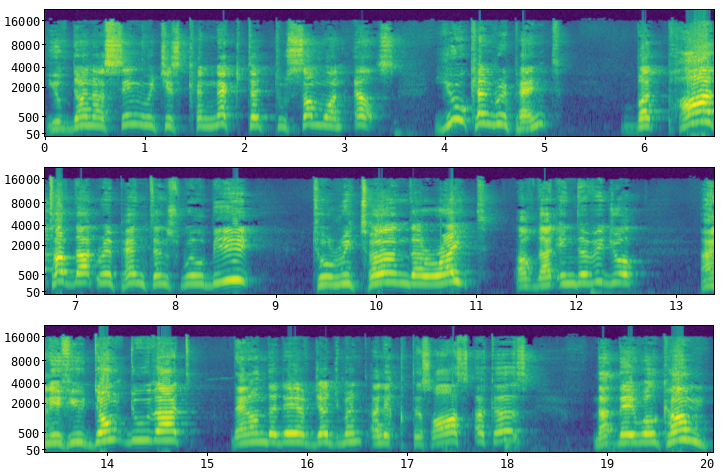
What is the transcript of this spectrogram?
you've done a sin which is connected to someone else. You can repent, but part of that repentance will be to return the right of that individual. And if you don't do that, then on the day of judgment, al iqtisas occurs, that they will come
